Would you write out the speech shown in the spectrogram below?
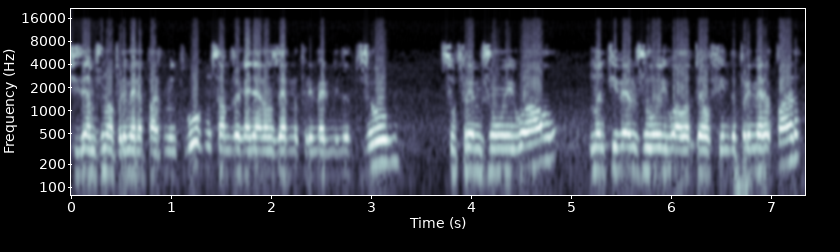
Fizemos uma primeira parte muito boa, começámos a ganhar um zero no primeiro minuto de jogo, sofremos um igual, mantivemos um igual até ao fim da primeira parte.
